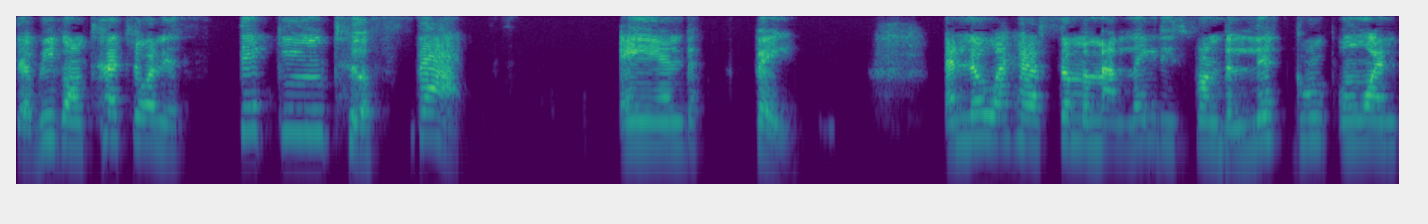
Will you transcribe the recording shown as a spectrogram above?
that we're going to touch on is sticking to facts and faith. I know I have some of my ladies from the lift group on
